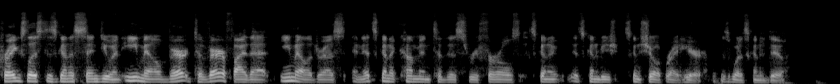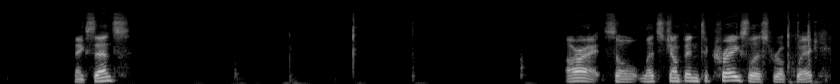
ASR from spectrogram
Craigslist is going to send you an email ver- to verify that email address, and it's going to come into this referrals. It's going to it's going to be it's going to show up right here. Is what it's going to do. Make sense? All right, so let's jump into Craigslist real quick.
